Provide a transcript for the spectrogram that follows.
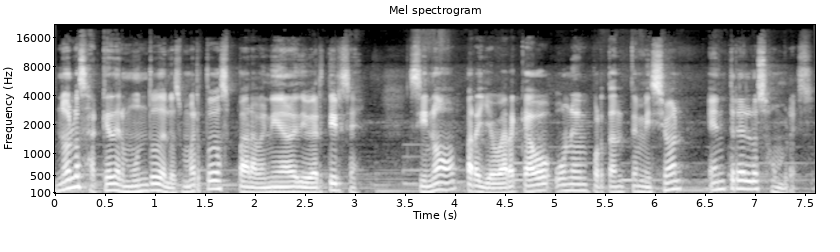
no los saqué del mundo de los muertos para venir a divertirse, sino para llevar a cabo una importante misión entre los hombres.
